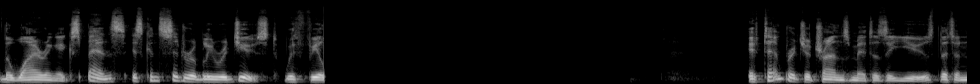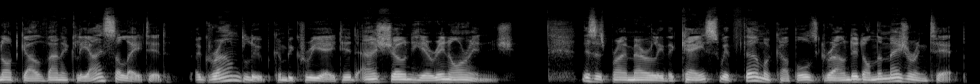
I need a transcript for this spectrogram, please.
the wiring expense is considerably reduced with field. If temperature transmitters are used that are not galvanically isolated, a ground loop can be created as shown here in orange. This is primarily the case with thermocouples grounded on the measuring tip.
